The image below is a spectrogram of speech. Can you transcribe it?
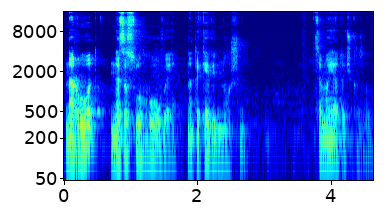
Народ не заслуговує на таке відношення. Це моя точка зору.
